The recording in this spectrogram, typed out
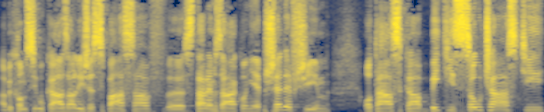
abychom si ukázali, že spása v starém zákoně je především otázka bytí součástí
